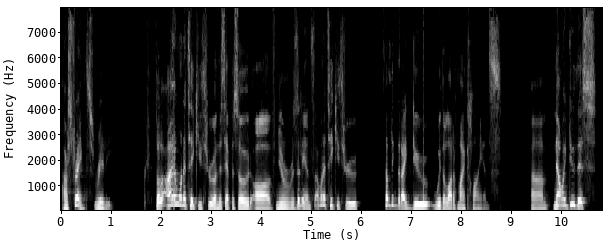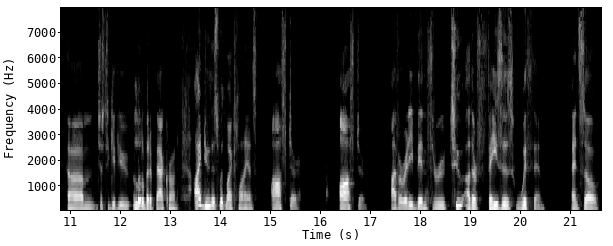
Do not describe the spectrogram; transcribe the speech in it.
our strengths, really. So I want to take you through on this episode of Neuro Resilience. I want to take you through something that I do with a lot of my clients. Um, now, I do this um, just to give you a little bit of background. I do this with my clients after, after I've already been through two other phases with them. And so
